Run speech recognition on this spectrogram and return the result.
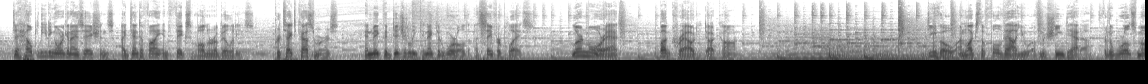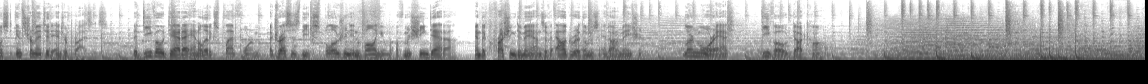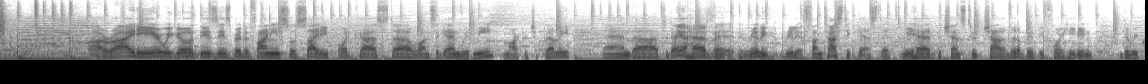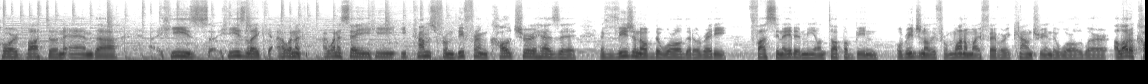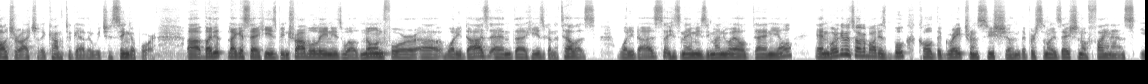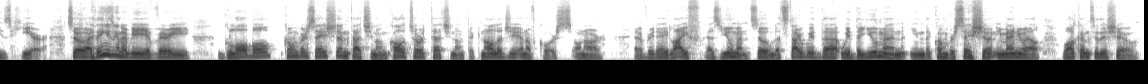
to help leading organizations identify and fix vulnerabilities, protect customers, and make the digitally connected world a safer place. Learn more at bugcrowd.com. Devo unlocks the full value of machine data for the world's most instrumented enterprises. The Devo Data Analytics Platform addresses the explosion in volume of machine data and the crushing demands of algorithms and automation. Learn more at devo.com. All right, here we go. This is Redefining Society podcast uh, once again with me, Marco Ciappelli. And uh, today I have a, a, really, really a fantastic guest that we had the chance to chat a little bit before hitting the record button. And uh, he's he's like I wanna I wanna say he he comes from different culture, has a, a vision of the world that already fascinated me. On top of being originally from one of my favorite country in the world where a lot of culture actually come together, which is Singapore. Uh, but it, like I said, he's been traveling. He's well known for uh, what he does, and uh, he's going to tell us what he does. His name is Emmanuel Daniel, and we're going to talk about his book called The Great Transition: The Personalization of Finance is Here. So I think it's going to be a very global conversation, touching on culture, touching on technology, and of course on our everyday life as human. So let's start with the with the human in the conversation. Emmanuel, welcome to the show.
